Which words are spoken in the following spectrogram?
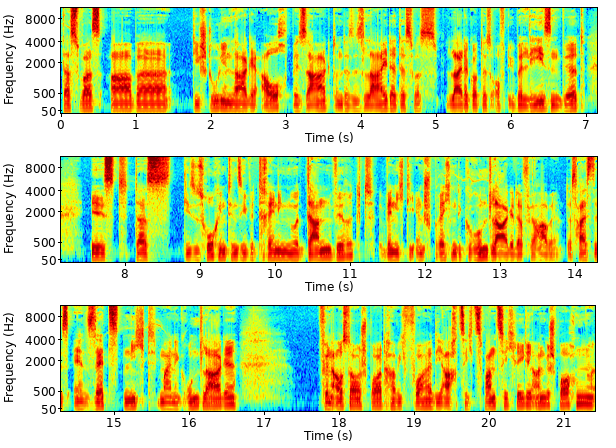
Das, was aber die Studienlage auch besagt, und das ist leider das, was leider Gottes oft überlesen wird, ist, dass dieses hochintensive Training nur dann wirkt, wenn ich die entsprechende Grundlage dafür habe. Das heißt, es ersetzt nicht meine Grundlage. Für den Ausdauersport habe ich vorher die 80-20-Regel angesprochen.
